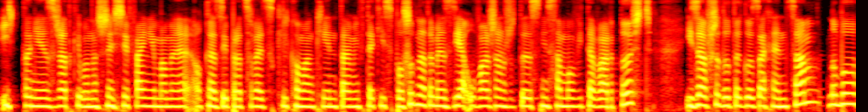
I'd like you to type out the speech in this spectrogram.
I to nie jest rzadkie, bo na szczęście fajnie mamy okazję pracować z kilkoma klientami w taki sposób. Natomiast ja uważam, że to jest niesamowita wartość i zawsze do tego zachęcam, no bo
